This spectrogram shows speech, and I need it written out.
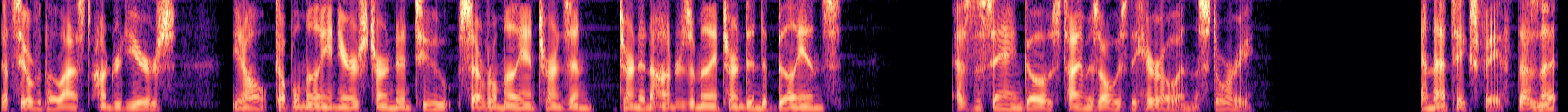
let's say over the last hundred years, you know, a couple million years turned into several million, turns in, turned into hundreds of million, turned into billions as the saying goes, time is always the hero in the story. And that takes faith, doesn't it?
